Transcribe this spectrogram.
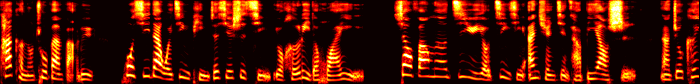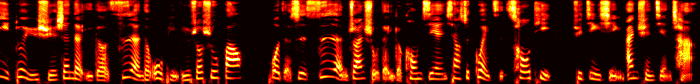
他可能触犯法律或携带违禁品这些事情有合理的怀疑。校方呢，基于有进行安全检查必要时，那就可以对于学生的一个私人的物品，比如说书包，或者是私人专属的一个空间，像是柜子、抽屉，去进行安全检查。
